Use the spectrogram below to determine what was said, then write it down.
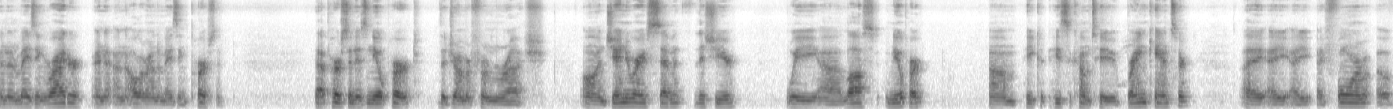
and an amazing writer, and an all around amazing person. That person is Neil Peart, the drummer from Rush. On January 7th this year, we uh, lost Neil Peart um, he he succumbed to brain cancer, a, a, a, a form of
